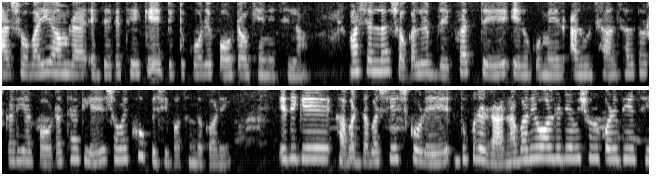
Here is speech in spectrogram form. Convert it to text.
আর সবাই আমরা এক জায়গা থেকে একটু একটু করে পরোটাও খেয়ে নিচ্ছিলাম। মাসাল্লাহ সকালের ব্রেকফাস্টে এরকমের আলুর ঝাল ঝাল তরকারি আর পরোটা থাকলে সবাই খুব বেশি পছন্দ করে। এদিকে খাবার দাবার শেষ করে দুপুরের রান্নাবাড়িও অলরেডি আমি শুরু করে দিয়েছি।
